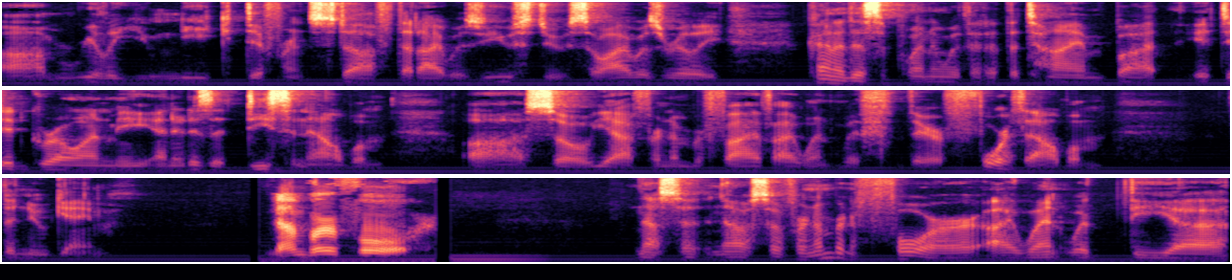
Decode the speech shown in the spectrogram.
um, really unique, different stuff that I was used to. So I was really kind of disappointed with it at the time, but it did grow on me, and it is a decent album. Uh, so yeah, for number five, I went with their fourth album, The New Game. Number four. Now, so now, so for number four, I went with the uh,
